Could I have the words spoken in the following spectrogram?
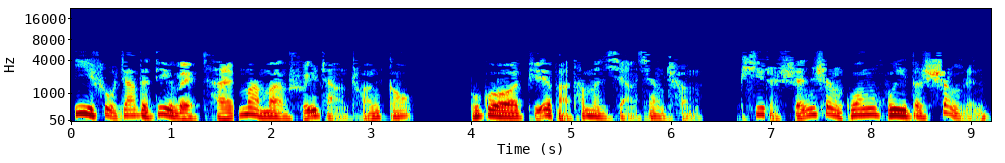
艺术家的地位才慢慢水涨船高。不过，别把他们想象成披着神圣光辉的圣人，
